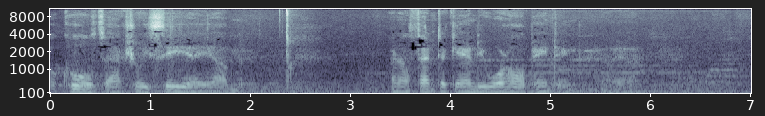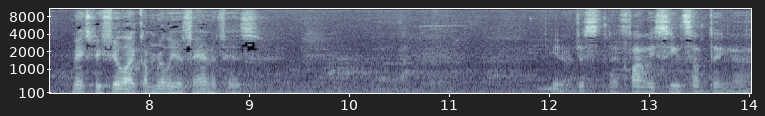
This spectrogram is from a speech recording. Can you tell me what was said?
So cool to actually see a um, an authentic Andy Warhol painting. Uh, makes me feel like I'm really a fan of his. Uh, you know, just I've finally seen something uh,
